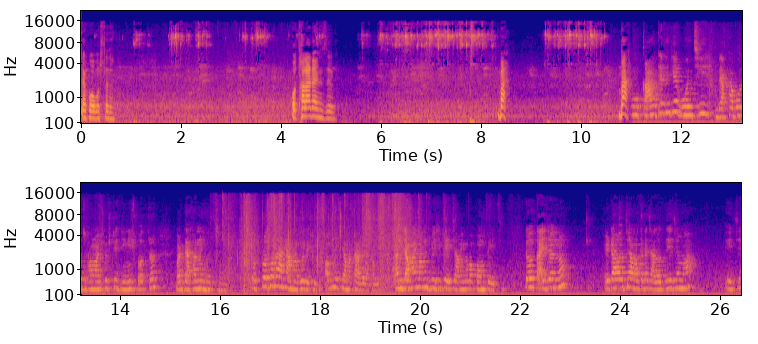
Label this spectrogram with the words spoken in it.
দেখো অবস্থা দেখো। ও থালা ডান্স দেবে বাহ। বাহ। কালকে থেকে বলছি দেখাবো জামাই ষষ্ঠীর জিনিসপত্র, বাট দেখানোই হচ্ছে না। তো প্রথমে আগে আমাকেও দেখি অবভিয়াসলি আমারটা আগে দেখাবো। কারণ জামাই মানুষ বেশি পেয়েছে, আমি বাবা কম পেয়েছি। তো তাই জন্য এটা হচ্ছে আমাকে একটা চাদর দিয়েছে মা। এই যে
